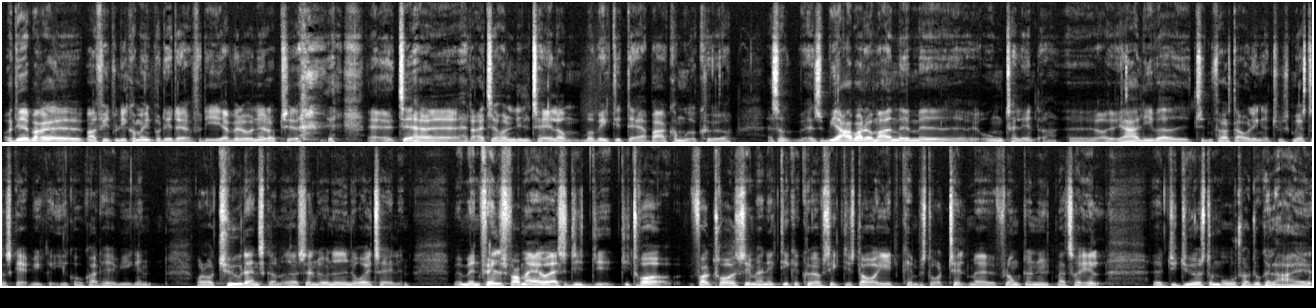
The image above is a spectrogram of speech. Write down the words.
Og det er bare meget fint, at du lige kommer ind på det der, fordi jeg vil jo netop til, til at have, have dig til at holde en lille tale om, hvor vigtigt det er bare at komme ud og køre. Altså, altså vi arbejder jo meget med, med øh, unge talenter, øh, og jeg har lige været til den første afdeling af tysk mesterskab i, i go-kart her i weekenden, hvor der var 20 danskere med, og selv vi var nede i Norditalien. Men, men fælles for mig er jo, altså de, de, de tror, folk tror simpelthen ikke, de kan køre, hvis ikke de står i et kæmpestort telt med flunkende nyt materiel, øh, de dyreste motorer, du kan lege,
